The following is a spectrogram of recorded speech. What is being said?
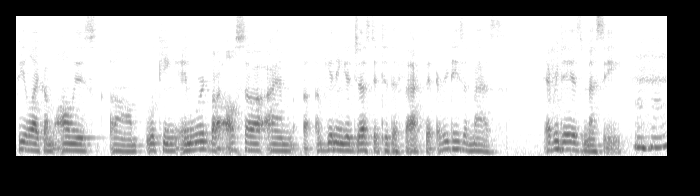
feel like I'm always um, looking inward, but also I'm, I'm uh, getting adjusted to the fact that every day's a mess. Every day is messy. Mm-hmm.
